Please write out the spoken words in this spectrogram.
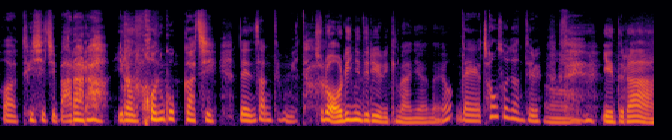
아, 드시지 말아라 이런 권고까지 낸 상태입니다. 주로 어린이들이 이렇게 많이 하나요? 네, 청소년들. 어, 얘들아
